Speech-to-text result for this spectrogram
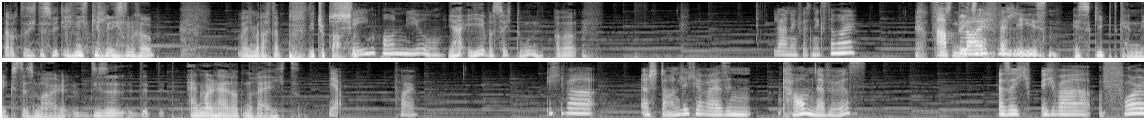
dadurch, dass ich das wirklich nicht gelesen habe, weil ich mir dachte, wird schon passen. Shame on you. Ja, eh, was soll ich tun? Aber. Learning fürs nächste Mal. Abläufe nächste, lesen. Es gibt kein nächstes Mal. Diese einmal heiraten reicht. Ja, voll. Ich war erstaunlicherweise kaum nervös. Also ich, ich war voll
